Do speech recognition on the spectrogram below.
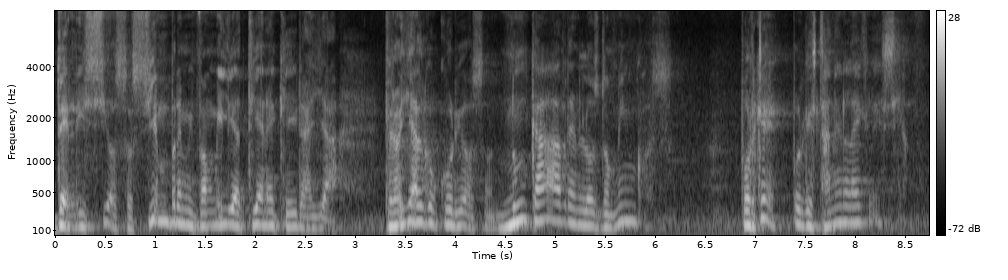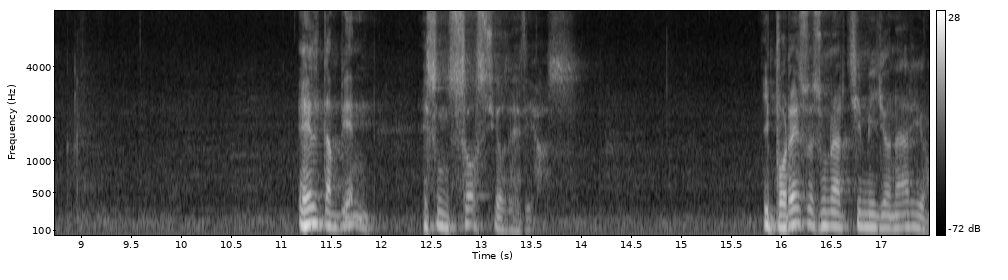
Delicioso. Siempre mi familia tiene que ir allá. Pero hay algo curioso. Nunca abren los domingos. ¿Por qué? Porque están en la iglesia. Él también es un socio de Dios. Y por eso es un archimillonario.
